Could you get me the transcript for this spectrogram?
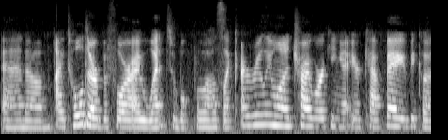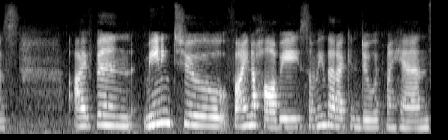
and um, I told her before I went to Mokpo, I was like, I really want to try working at your cafe because I've been meaning to find a hobby, something that I can do with my hands,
